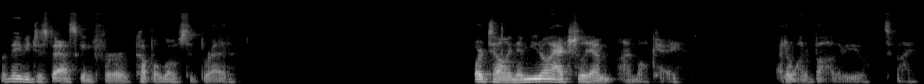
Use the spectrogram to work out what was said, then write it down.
but maybe just asking for a couple loaves of bread or telling him, you know, actually, I'm, I'm okay. I don't want to bother you. It's fine.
